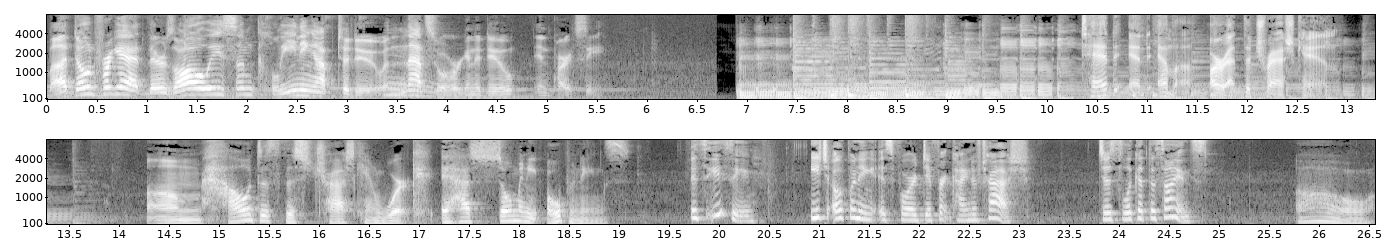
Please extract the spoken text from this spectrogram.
But don't forget, there's always some cleaning up to do, and mm. that's what we're going to do in Part C. Ted and Emma are at the trash can. Um, how does this trash can work? It has so many openings. It's easy. Each opening is for a different kind of trash. Just look at the signs. Oh,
